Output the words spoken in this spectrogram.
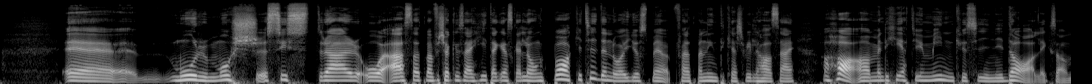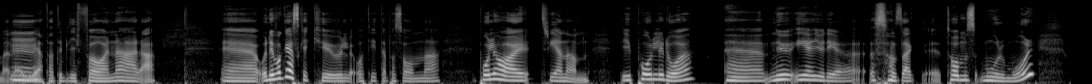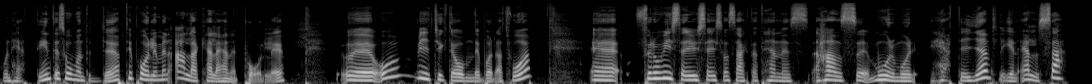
eh, mormors systrar och alltså att man försöker så här, hitta ganska långt bak i tiden då just med, för att man inte kanske vill ha så här, jaha, ja men det heter ju min kusin idag liksom, eller Mm. vet att det blir för nära. Eh, och det var ganska kul att titta på sådana. Polly har tre namn. Det är ju Polly då. Eh, nu är ju det som sagt eh, Toms mormor. Hon hette inte så, hon var inte döpt till Polly, men alla kallar henne Polly. Eh, och vi tyckte om det båda två. Eh, för då visade det sig som sagt att hennes, hans mormor hette egentligen Elsa.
